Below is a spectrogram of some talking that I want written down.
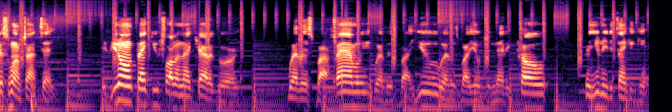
This is what I'm trying to tell you. If you don't think you fall in that category, whether it's by family, whether it's by you, whether it's by your genetic code, then you need to think again.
